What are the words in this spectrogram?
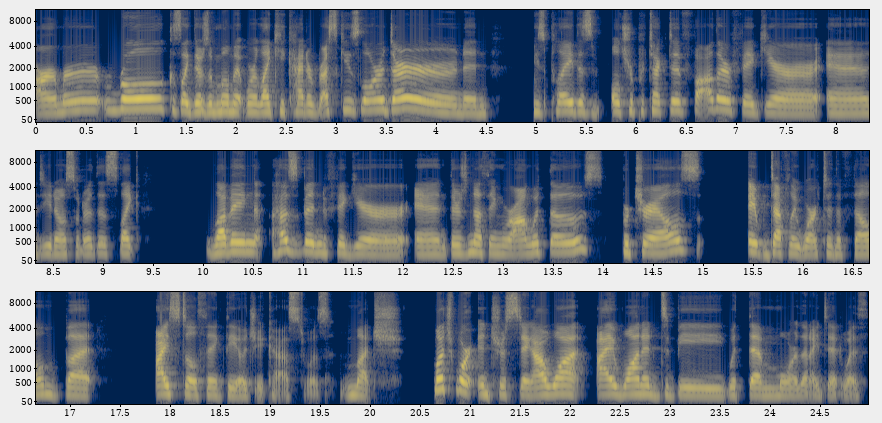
armor role because like there's a moment where like he kind of rescues Laura Dern and he's played this ultra protective father figure and you know sort of this like loving husband figure and there's nothing wrong with those portrayals it definitely worked in the film but i still think the og cast was much much more interesting i want i wanted to be with them more than i did with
